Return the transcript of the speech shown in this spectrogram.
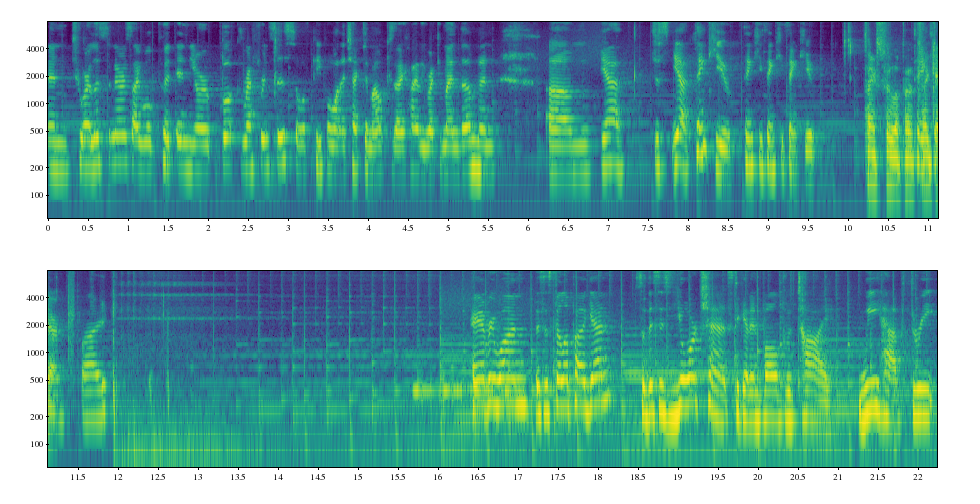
and to our listeners, I will put in your book references. So if people want to check them out, because I highly recommend them. And um, yeah, just yeah, thank you, thank you, thank you, thank you. Thanks, Philippa. Take, Take care. care. Bye. Hey everyone, this is Philippa again. So, this is your chance to get involved with TIE. We have three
